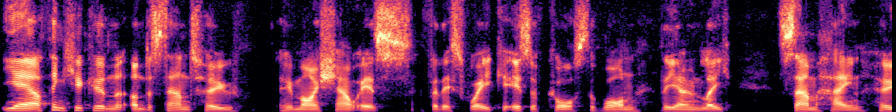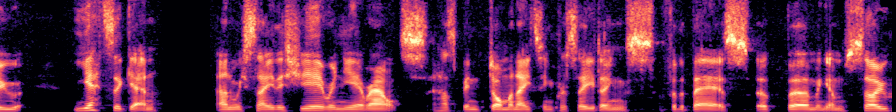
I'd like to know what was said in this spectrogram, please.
yeah, I think you can understand who, who my shout is for this week. It is, of course, the one, the only Sam Hain, who yet again and we say this year in year out has been dominating proceedings for the Bears of Birmingham. So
